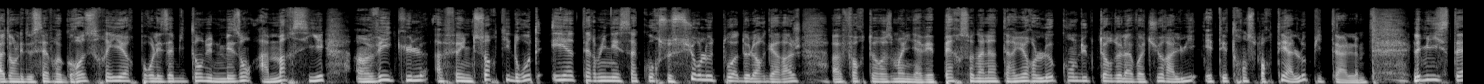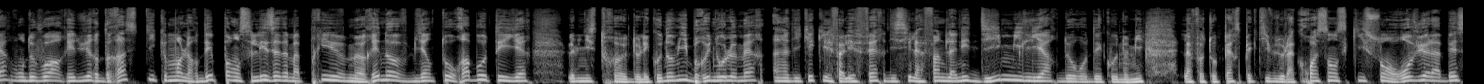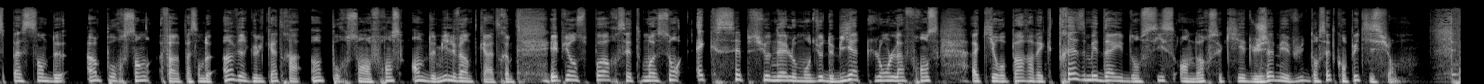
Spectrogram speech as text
Dans les Deux-Sèvres, grosse frayeur pour les habitants d'une maison à Marseillais. Un véhicule a fait une sortie de route et a terminé sa course sur le toit de leur garage. Fort heureusement, il n'y avait personne à l'intérieur. Le conducteur de la voiture a lui été transporté à l'hôpital. Les ministères vont devoir réduire drastiquement leurs dépenses. Les aides à ma prime rénove bientôt rabotées hier. Le ministre de l'économie, Bruno Le Maire, a indiqué qu'il fallait faire d'ici la fin de l'année 10 milliards d'économie. La photo perspective de la croissance qui sont revues à la baisse passant de 1%, enfin passant de 1,4 à 1% en France en 2024. Et puis en sport, cette moisson exceptionnelle au mondiaux de biathlon, la France qui repart avec 13 médailles dont 6 en or, ce qui est du jamais vu dans cette compétition.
